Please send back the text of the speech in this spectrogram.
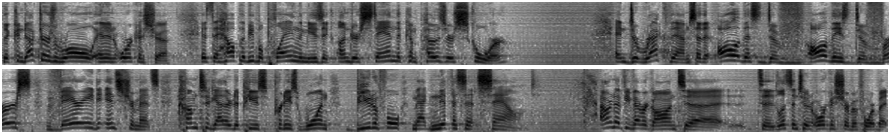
The conductor's role in an orchestra is to help the people playing the music understand the composer's score and direct them so that all of this div- all of these diverse varied instruments come together to produce one beautiful magnificent sound. I don't know if you've ever gone to, to listen to an orchestra before, but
